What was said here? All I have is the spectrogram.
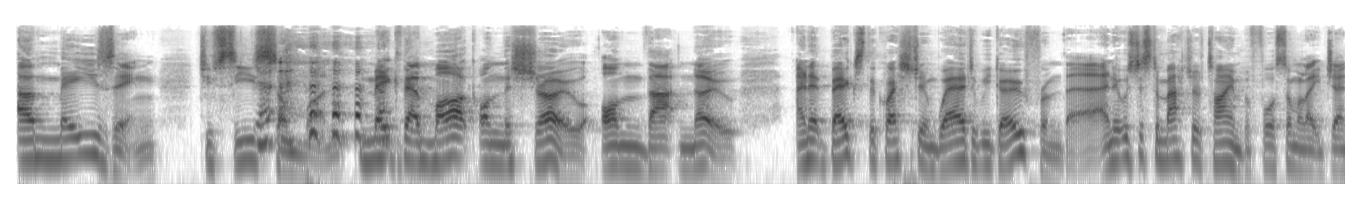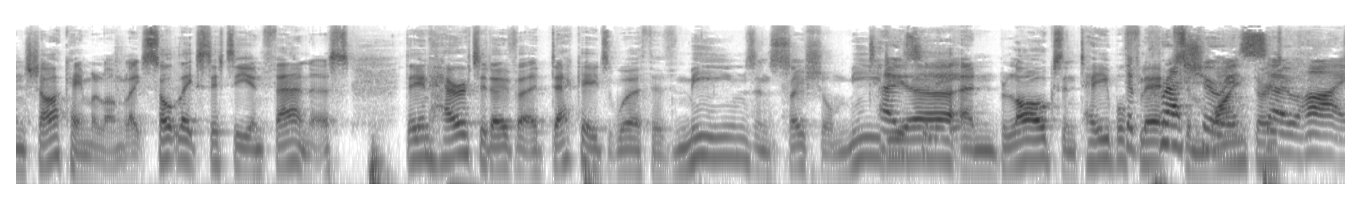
amazing to see someone make their mark on the show on that note and it begs the question where do we go from there and it was just a matter of time before someone like jen shah came along like salt lake city in fairness they inherited over a decade's worth of memes and social media Totally. and blogs and table the flips pressure and wine is throws so high.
